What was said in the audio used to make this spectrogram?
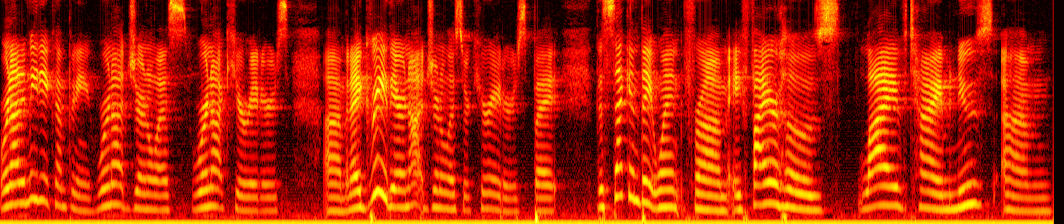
We're not a media company. We're not journalists. We're not curators. Um, and I agree, they are not journalists or curators. But the second they went from a fire hose live time news um,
